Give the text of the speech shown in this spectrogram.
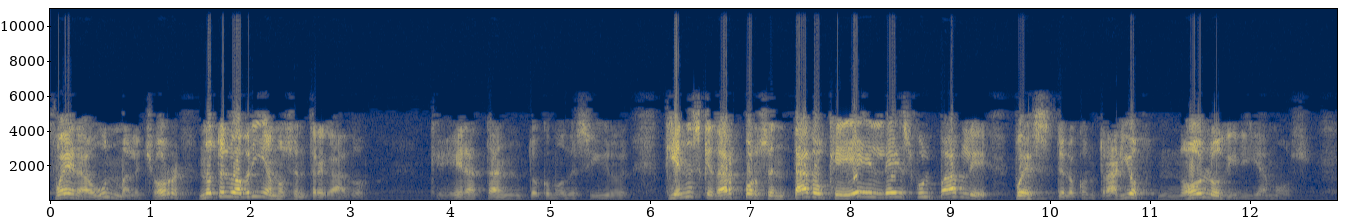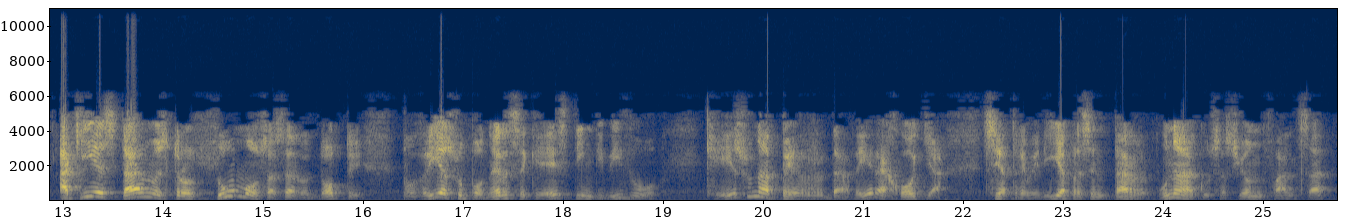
fuera un malhechor, no te lo habríamos entregado. Que era tanto como decir, tienes que dar por sentado que él es culpable, pues de lo contrario no lo diríamos. Aquí está nuestro sumo sacerdote, podría suponerse que este individuo, que es una verdadera joya, se atrevería a presentar una acusación falsa?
